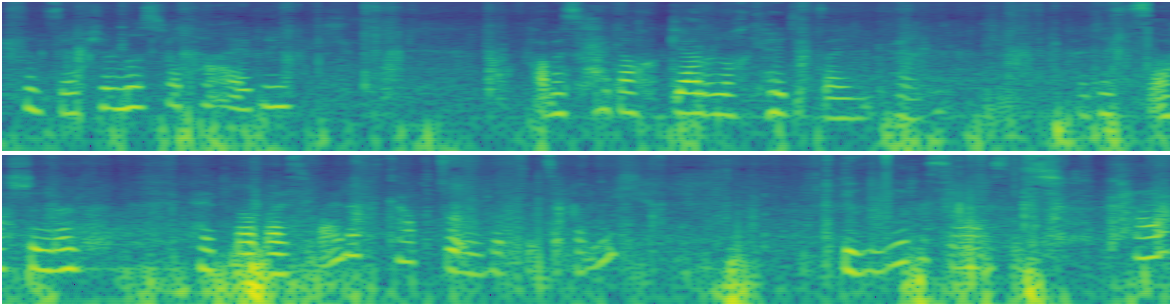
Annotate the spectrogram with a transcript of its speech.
Ich finde es sehr schön, das Wetter eigentlich. Aber es hätte auch gerne noch kälter sein können. Das ist auch schon dann hätte man weiß Weihnachten gehabt, so wird es jetzt aber nicht. Wie jedes Jahr ist es kalt.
